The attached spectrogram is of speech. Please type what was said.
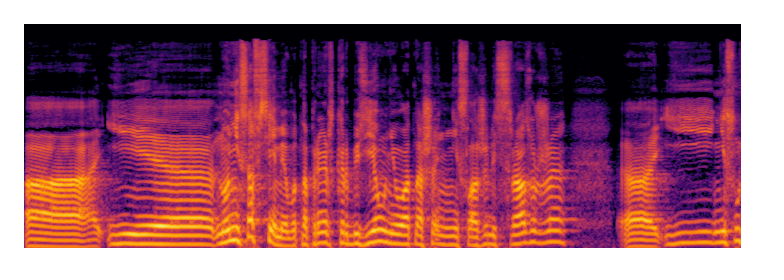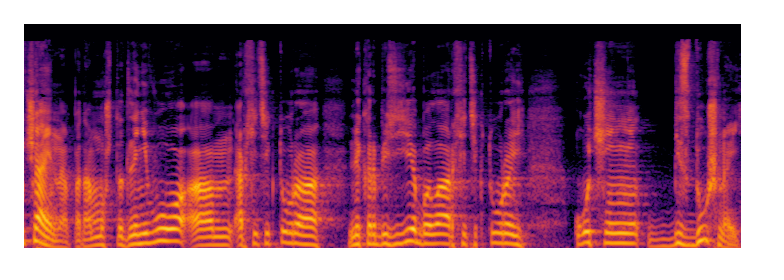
А, и, но не со всеми. Вот, например, с Корбюзье у него отношения не сложились сразу же. Э, и не случайно, потому что для него архитектура Ле Корбюзье была архитектурой очень бездушной,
